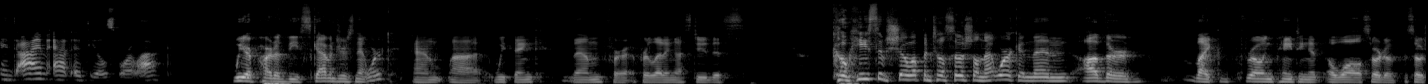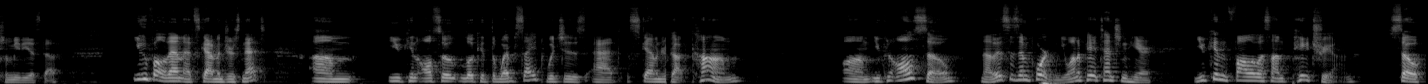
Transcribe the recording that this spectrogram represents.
and I'm at Adil's Warlock. We are part of the Scavengers Network, and uh, we thank them for for letting us do this cohesive show up until Social Network, and then other like throwing painting at a wall sort of social media stuff. You can follow them at scavengersnet. Um, you can also look at the website, which is at scavenger.com. Um, you can also now this is important. You want to pay attention here. You can follow us on Patreon. So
